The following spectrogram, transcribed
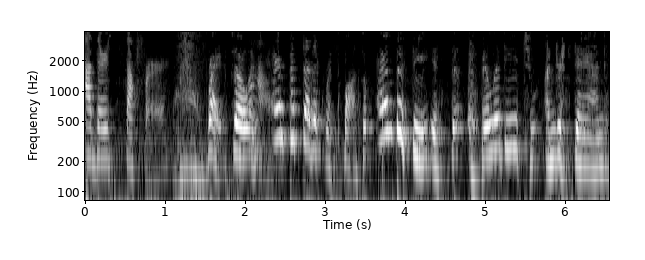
others suffer. Wow, right. So Wow. an empathetic response. So empathy is the ability to understand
